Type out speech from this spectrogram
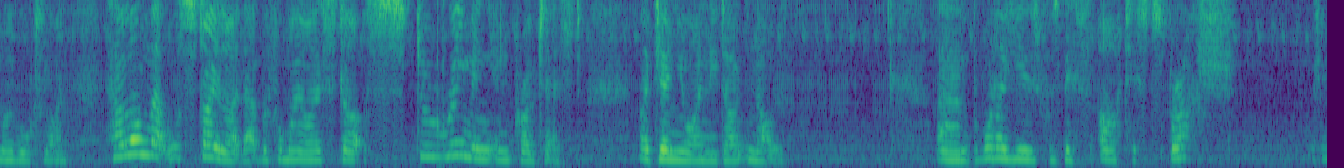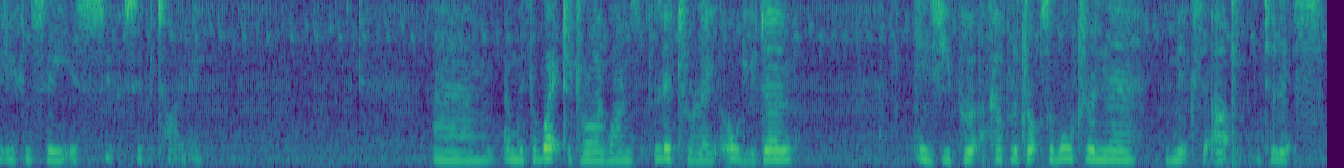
my waterline. How long that will stay like that before my eyes start streaming in protest, I genuinely don't know. Um, but what I used was this artist's brush, which as you can see is super, super tiny. Um, and with the wet to dry ones, literally all you do is you put a couple of drops of water in there, you mix it up until it's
